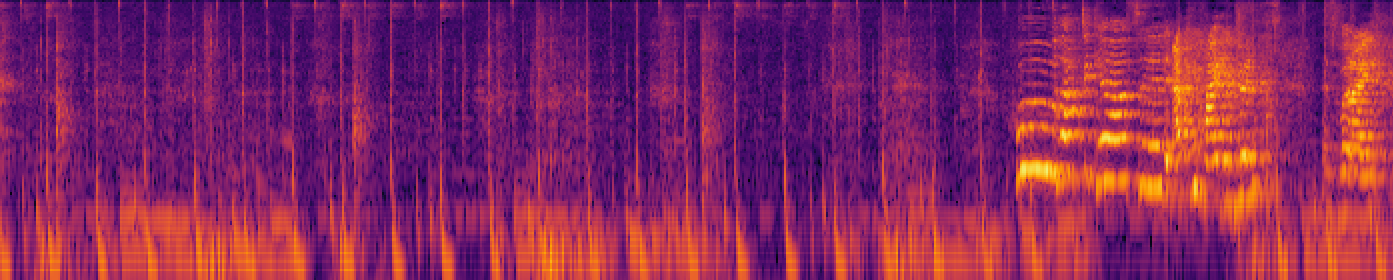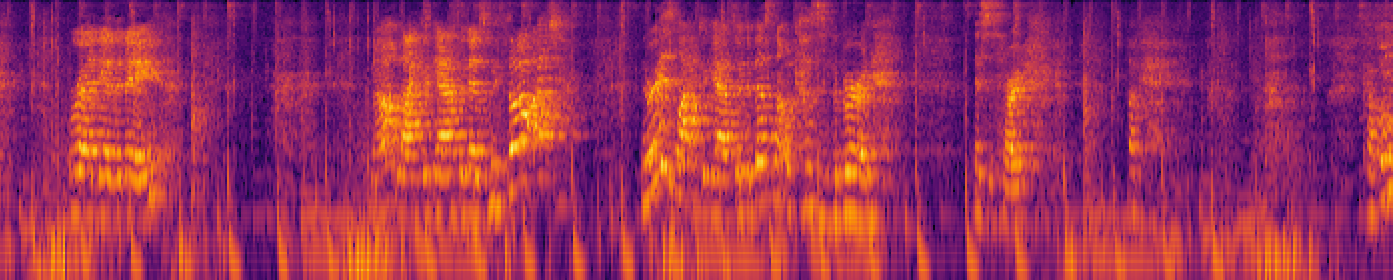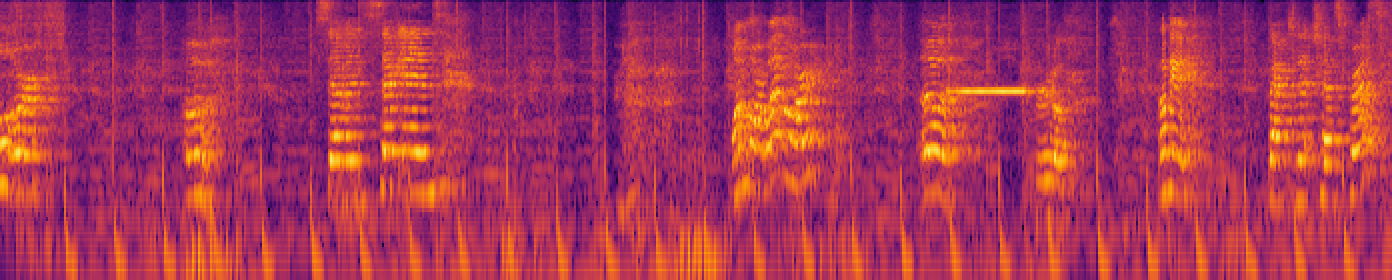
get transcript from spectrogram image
Woo, lactic acid. Hydrogen is what I read the other day. Not lactic acid as we thought. There is lactic acid, but that's not what causes the burn. This is hard. Okay. Couple more. Oh, seven seconds. One more, one more. Ugh, brutal. Okay, back to that chest press.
